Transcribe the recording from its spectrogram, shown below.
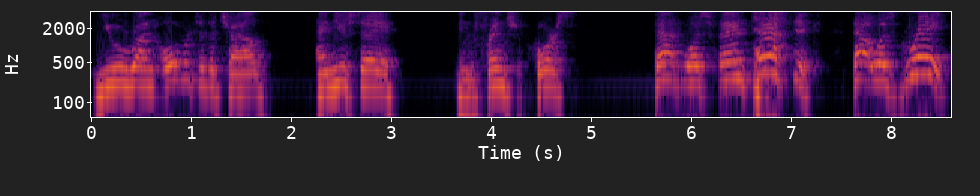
you run over to the child and you say, in French, of course, that was fantastic. That was great.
